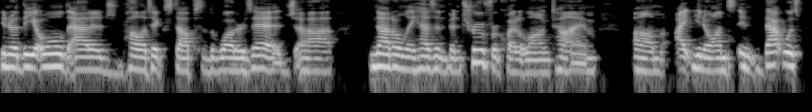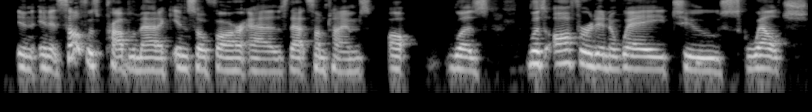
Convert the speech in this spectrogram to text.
you know, the old adage, politics stops at the water's edge, uh, not only hasn't been true for quite a long time, um, I, you know, on, in, that was in, in itself was problematic insofar as that sometimes was was offered in a way to squelch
